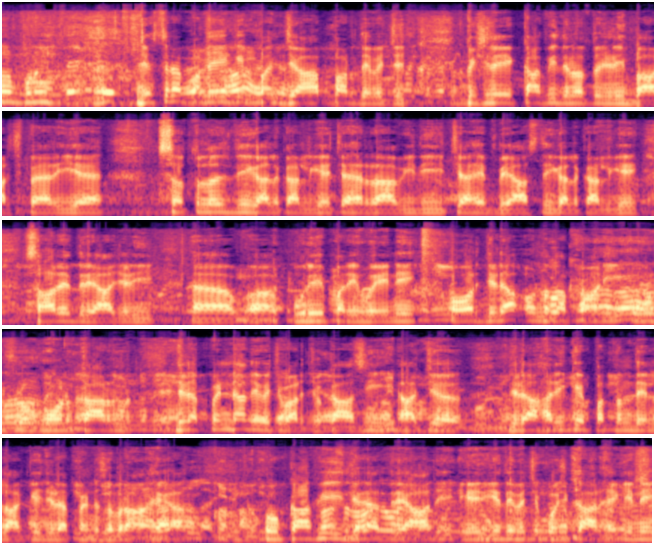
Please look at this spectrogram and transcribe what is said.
ਆਪਣੇ ਜਿਸ ਤਰ੍ਹਾਂ ਪਤਾ ਹੈ ਕਿ ਪੰਜਾਬ ਭਰ ਦੇ ਵਿੱਚ ਪਿਛਲੇ ਕਾਫੀ ਦਿਨਾਂ ਤੋਂ ਜਿਹੜੀ ਬਾਰਿਸ਼ ਪੈ ਰਹੀ ਹੈ, ਸਤਲੁਜ ਦੀ ਗੱਲ ਕਰ ਲਈਏ, ਚਾਹੇ ਰਾਵੀ ਦੀ, ਚਾਹੇ ਬਿਆਸ ਦੀ ਗੱਲ ਕਰ ਲਈਏ, ਸਾਰੇ ਦਰਿਆ ਜਿਹੜੀ ਪੂਰੇ ਭਰੇ ਹੋਏ ਨੇ ਔਰ ਜਿਹੜਾ ਉਹਨਾਂ ਦਾ ਪਾਣੀ ਓਵਰਫਲੋ ਹੋਣ ਕਾਰਨ ਜਿਹੜਾ ਪਿੰਡਾਂ ਦੇ ਵਿੱਚ ਵੜ ਚੁੱਕਾ। ਅਸੀਂ ਅੱਜ ਜਿਹੜਾ ਹਰੀਕੇ ਪਤਨ ਦੇ ਲਾਗੇ ਜਿਹੜਾ ਪਿੰਡ ਸਭਰਾ ਹੈਗਾ, ਉਹ ਕਾਫੀ ਜਿਹੜਾ ਦਰਿਆ ਦੇ ਏਰੀਆ ਦੇ ਵਿੱਚ ਕੁਝ ਘਰ ਹੈਗੇ ਨੇ।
